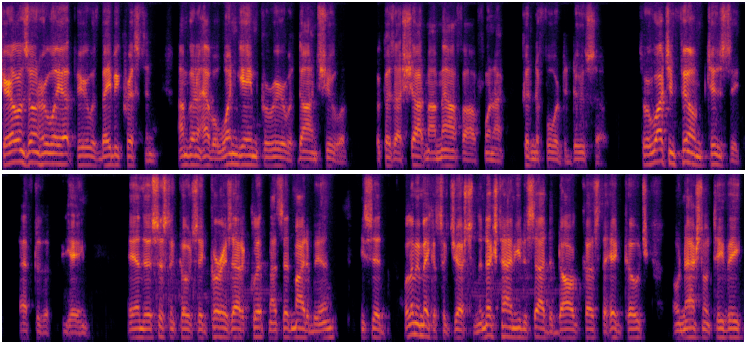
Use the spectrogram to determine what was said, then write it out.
Carolyn's on her way up here with baby Kristen. I'm going to have a one game career with Don Shula because I shot my mouth off when I couldn't afford to do so. So we're watching film Tuesday after the game. And the assistant coach said, Curry's out of clip. And I said, might have been. He said, Well, let me make a suggestion. The next time you decide to dog cuss the head coach on national TV,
